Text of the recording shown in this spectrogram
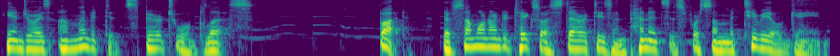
he enjoys unlimited spiritual bliss. But if someone undertakes austerities and penances for some material gain,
